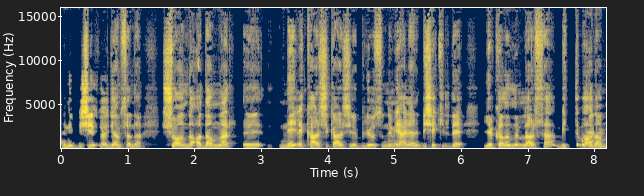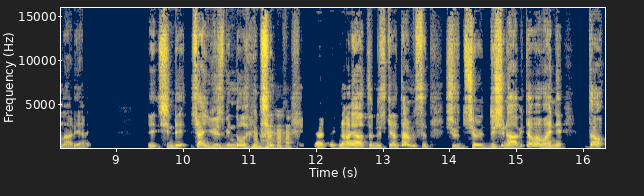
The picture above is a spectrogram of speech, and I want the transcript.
Hani bir şey söyleyeceğim sana. Şu anda adamlar e, neyle karşı karşıya biliyorsun değil mi? Yani hani bir şekilde yakalanırlarsa bitti bu Aynen. adamlar yani. E, şimdi sen 100 bin dolar için gerçekten hayatını riske atar mısın? Şu, şöyle düşün abi tamam hani tamam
